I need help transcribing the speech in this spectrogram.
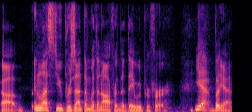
uh, unless you present them with an offer that they would prefer. Yeah, but Yeah.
